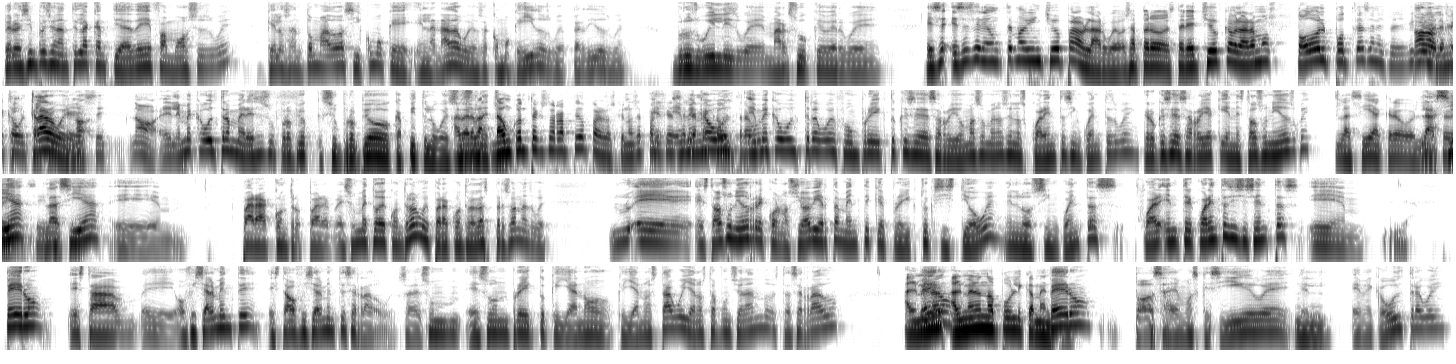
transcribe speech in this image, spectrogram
Pero es impresionante la cantidad de famosos, güey, que los han tomado así como que en la nada, güey. O sea, como que idos, güey, perdidos, güey. Bruce Willis, güey, Mark Zuckerberg, güey. Ese, ese sería un tema bien chido para hablar, güey. O sea, pero estaría chido que habláramos todo el podcast en específico No, no, del MK que- Ultra. claro, güey. No, sí. no, el MK Ultra merece su propio, su propio capítulo, güey. A es ver, un da, hecho. da un contexto rápido para los que no sepan El qué es el MK, MK Ultra. MK Ultra, güey, fue un proyecto que se desarrolló más o menos en los 40, 50, güey. Creo que se desarrolla aquí en Estados Unidos, güey. La CIA, creo. La CIA, sí, la. CIA, eh, para control, para, es un método de control, güey, para controlar a las personas, güey. Eh, Estados Unidos reconoció abiertamente que el proyecto existió, güey, en los 50, entre 40 y 60, eh, Ya. pero está eh, oficialmente, está oficialmente cerrado, güey. O sea, es un, es un proyecto que ya no, que ya no está, güey, ya no está funcionando, está cerrado. Al menos, Pero- al menos no públicamente. Pero todos sabemos que sigue, güey. El MK Ultra, güey.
